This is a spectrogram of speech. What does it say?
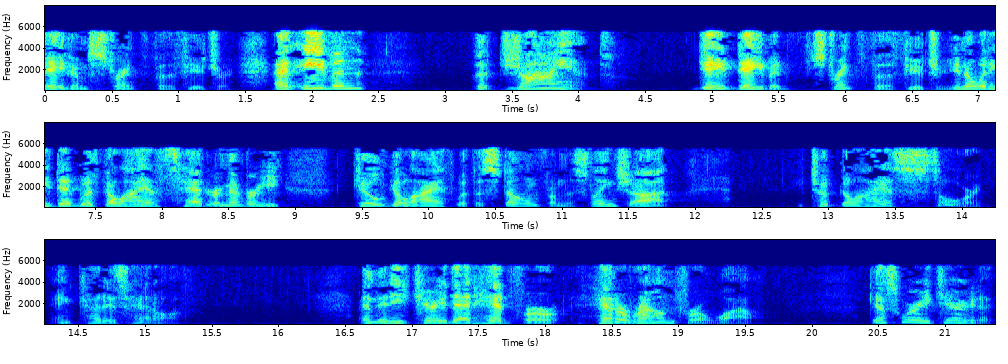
gave him strength for the future. And even the giant gave David strength for the future. You know what he did with Goliath's head? Remember, he killed Goliath with a stone from the slingshot. He took Goliath's sword and cut his head off. And then he carried that head for head around for a while. Guess where he carried it?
